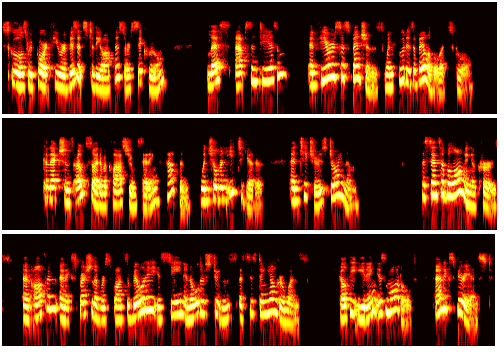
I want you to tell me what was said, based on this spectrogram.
Schools report fewer visits to the office or sick room, less absenteeism, and fewer suspensions when food is available at school. Connections outside of a classroom setting happen when children eat together and teachers join them. A sense of belonging occurs, and often an expression of responsibility is seen in older students assisting younger ones. Healthy eating is modeled and experienced.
